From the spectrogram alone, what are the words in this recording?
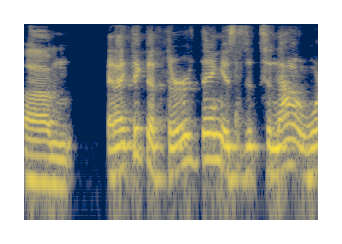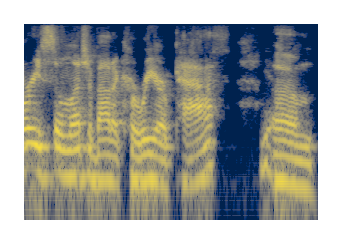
Um, and I think the third thing is to, to not worry so much about a career path. Yeah. Um,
